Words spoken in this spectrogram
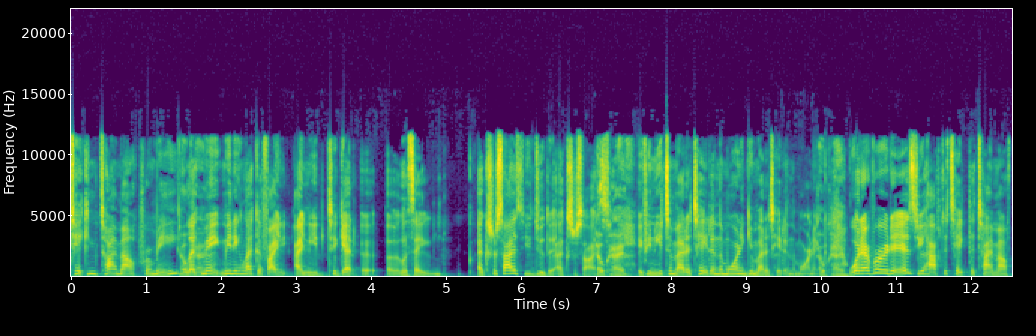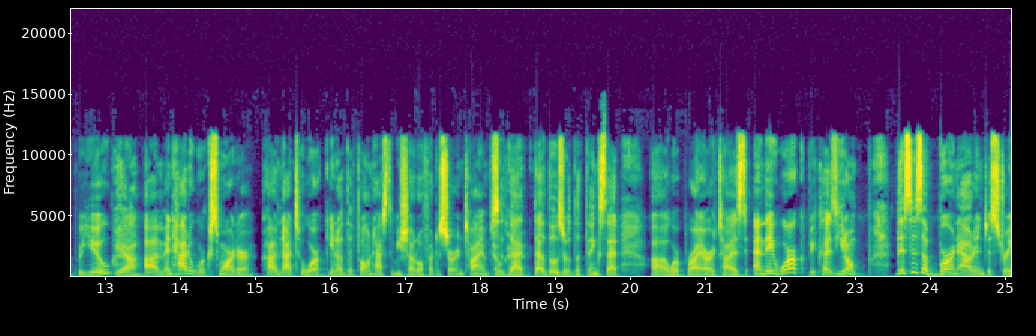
taking time out for me like me, meaning like if i i need to get uh, uh, let's say exercise you do the exercise Okay. if you need to meditate in the morning you meditate in the morning Okay. whatever it is you have to take the time out for you Yeah. um, and how to work smarter how not to work you know the phone has to be shut off at a certain time so Okay. that, that those are the things that uh, were prioritized and they work because you don't this is a burnout industry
